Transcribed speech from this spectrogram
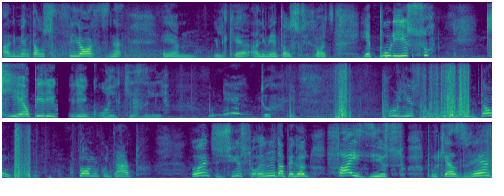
alimentar os filhotes, né? É, ele quer alimentar os filhotes. E é por isso que é o perigo. Perigo. Olha que galinha. Bonito. É. Por isso que eu perigo. Então, tome cuidado. Antes disso, ele não tá pegando, faz isso. Porque às vezes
